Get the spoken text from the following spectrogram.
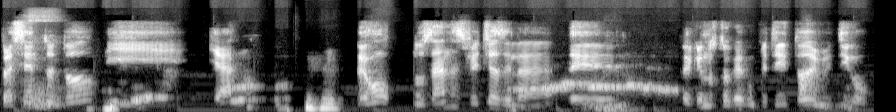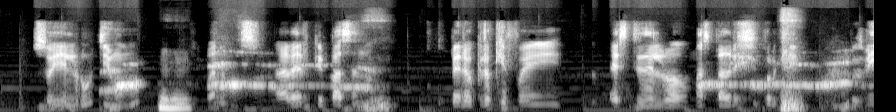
presento y todo y ya. Luego nos dan las fechas de la de, de que nos toca competir y todo y me digo, soy el último, ¿no? Bueno, pues a ver qué pasa, ¿no? Pero creo que fue este de lo más padre porque pues vi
